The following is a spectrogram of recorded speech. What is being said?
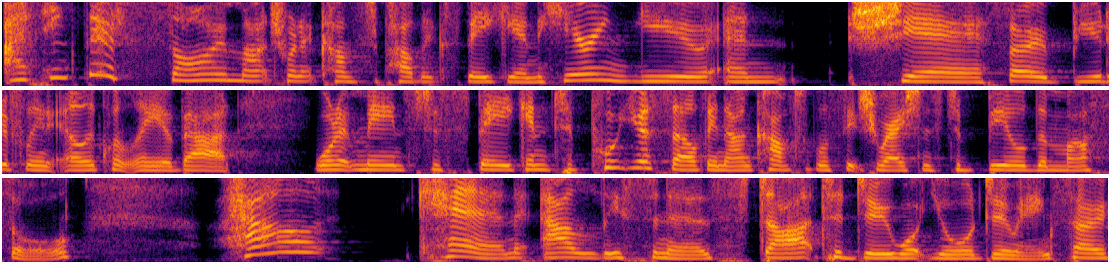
I think there's so much when it comes to public speaking and hearing you and share so beautifully and eloquently about what it means to speak and to put yourself in uncomfortable situations to build the muscle. How can our listeners start to do what you're doing? So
